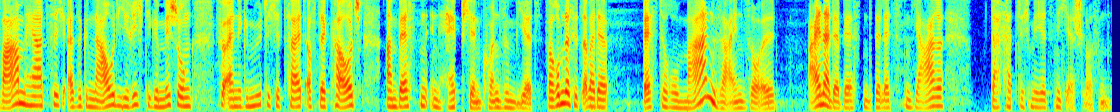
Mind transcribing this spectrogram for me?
warmherzig, also genau die richtige Mischung für eine gemütliche Zeit auf der Couch, am besten in Häppchen konsumiert. Warum das jetzt aber der beste Roman sein soll, einer der besten der letzten Jahre, das hat sich mir jetzt nicht erschlossen.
